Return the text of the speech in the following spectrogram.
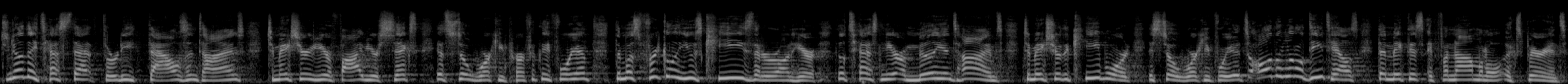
do you know they test that 30 20,000 times to make sure year five, year six, it's still working perfectly for you. The most frequently used keys that are on here, they'll test near a million times to make sure the keyboard is still working for you. It's all the little details that make this a phenomenal experience.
